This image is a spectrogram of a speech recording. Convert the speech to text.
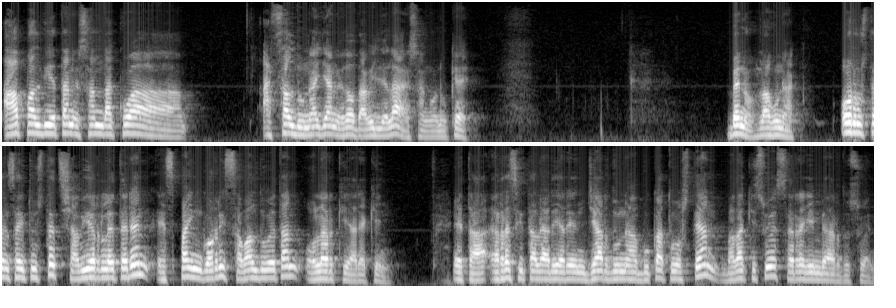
ahapaldietan esandakoa azaldu nahian edo dabilela esango nuke. Beno, lagunak, hor usten zaituztet Xavier Leteren Espain gorri zabalduetan olerkiarekin. Eta errezitaleariaren jarduna bukatu ostean, badakizue zer egin behar duzuen.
